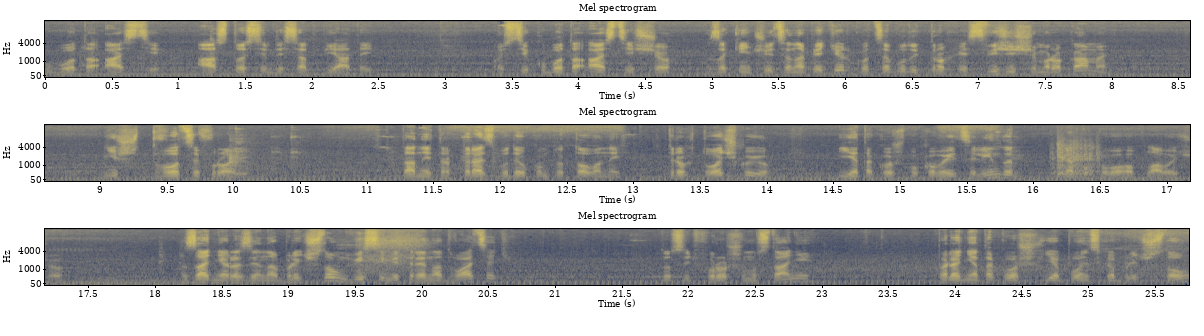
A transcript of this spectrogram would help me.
Kubota Asti A175. Ось ці Kubota Asti, що закінчуються на п'ятірку, це будуть трохи свіжішими роками, ніж двоцифрові. Даний тракторець буде укомплектований трьохточкою. Є також боковий циліндр для бокового плаваючого. Задня резина Bridgestone 8,3 на 20 досить в хорошому стані. Передня також японська Bridgestone.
